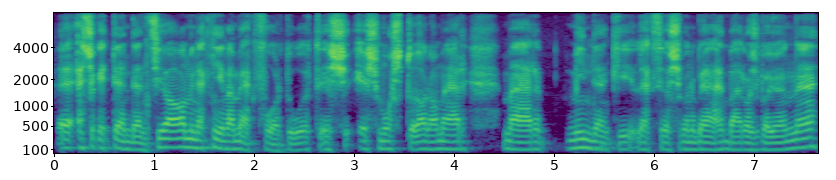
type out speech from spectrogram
Ez csak egy tendencia, aminek nyilván megfordult, és, és most arra már, már mindenki legszívesebben a belvárosba jönne,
